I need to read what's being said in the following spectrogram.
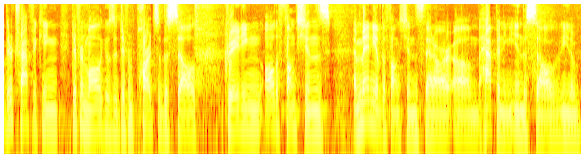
they're trafficking different molecules to different parts of the cell, creating all the functions and many of the functions that are um, happening in the cell. You know.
